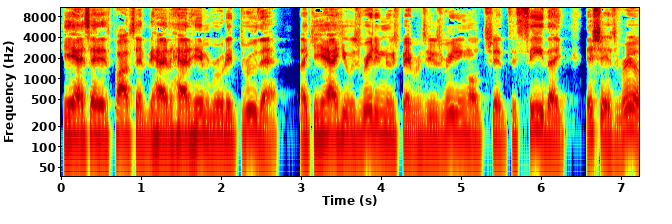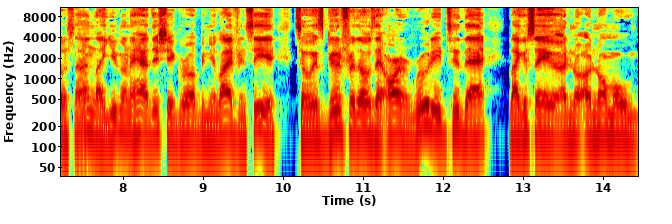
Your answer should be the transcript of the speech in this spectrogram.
He had said his pops had had had him rooted through that. Like he had, he was reading newspapers. He was reading old shit to see like this shit is real, son. Like you're gonna have this shit grow up in your life and see it. So it's good for those that aren't rooted to that. Like say a, a normal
